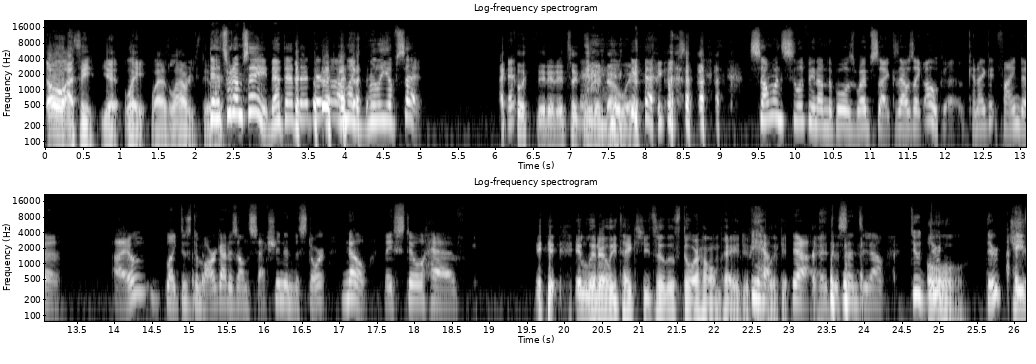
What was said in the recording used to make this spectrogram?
Oh, I see. Yeah. Wait, why is Lauri still? that's there? what I'm saying. That that, that, that I'm like really upset. I clicked it and it took me to nowhere. Yeah, goes- someone's slipping on the Bulls website because I was like, oh, can I get find a Ayo? Like, does DeMar got his own section in the store? No, they still have. it, it literally takes you to the store homepage if you Yeah, click it. yeah, it just sends you down, dude. They're Oh, they're I hate.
